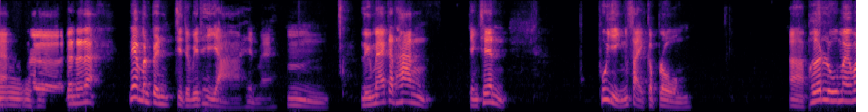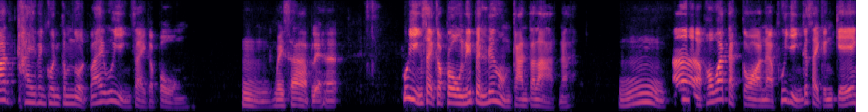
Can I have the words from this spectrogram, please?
ฮะอืมเออดังนั้นเนี่ยเนี่ยมันเป็นจิตวิทยาเห็นไหมอืม หรือแม้กระทั่ง อย่างเช่น ผู้หญิงใส่กระโปรง อ่า เพิร์ดรู้ไหมว่าใครเป็นคนกำหนดว่าให้ผู้หญิงใส่กระโปรง อืม ไม่ทราบเลยฮะ ผู้หญิงใส่กระโปรงนี่เป็นเรื่องของการตลาดนะ อืมอ่าเพราะว่าแต่ก่อนน่ะ ผู้หญิงก็ใส่กางเกง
